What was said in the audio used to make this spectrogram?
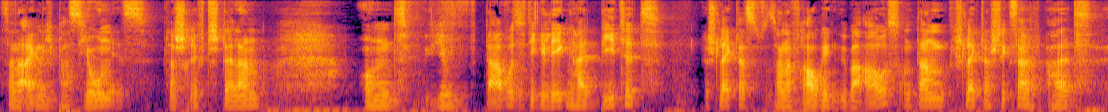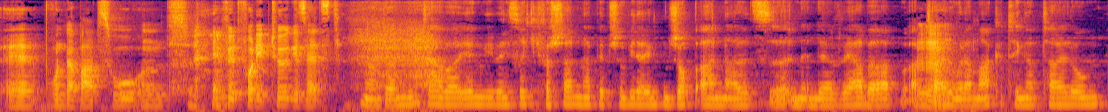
seine eigentliche Passion ist, das Schriftstellern. Und da, wo sich die Gelegenheit bietet, schlägt das seiner Frau gegenüber aus und dann schlägt das Schicksal halt äh, wunderbar zu und er wird vor die Tür gesetzt. Ja, und dann nimmt er aber irgendwie, wenn ich es richtig verstanden habe, jetzt schon wieder irgendeinen Job an als äh, in, in, der Werbeabteilung mhm. oder Marketingabteilung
